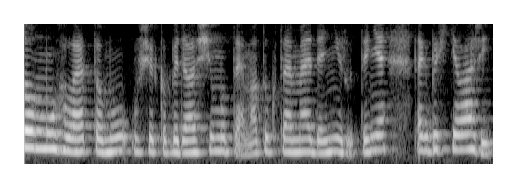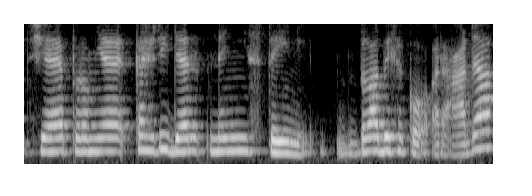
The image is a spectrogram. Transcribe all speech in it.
tomuhle, tomu už jakoby dalšímu tématu, k té mé denní rutině, tak bych chtěla říct, že pro mě každý den není stejný. Byla bych jako ráda,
